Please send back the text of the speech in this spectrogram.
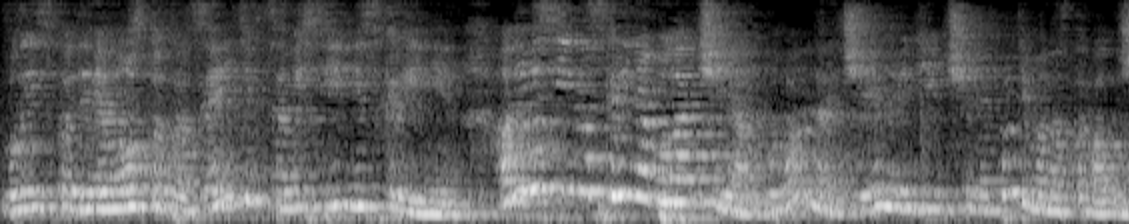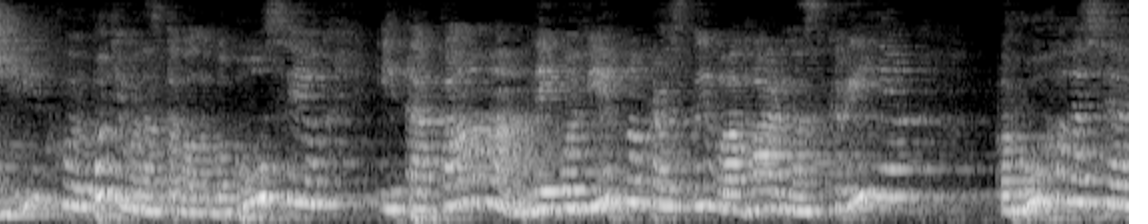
близько 90% це весільні скрині. Але весільна скриня була чия? Була нареченою дівчини, потім вона ставала жінкою, потім вона ставала бабусею. І така неймовірно красива, гарна скриня рухалася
